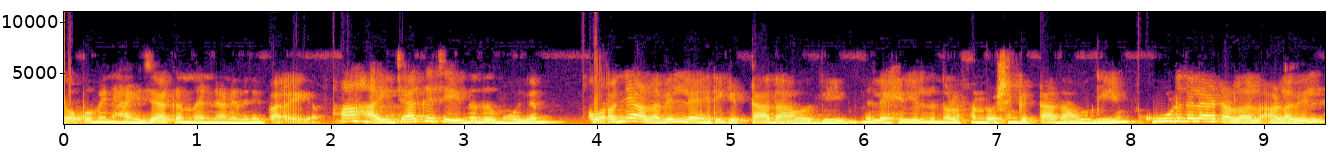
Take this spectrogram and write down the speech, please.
ഡോപ്പമിൻ ഹൈജാക്ക് എന്ന് തന്നെയാണ് ഇതിനെ പറയുക. ആ ഹൈജാക്ക് ചെയ്യുന്നത് മൂലം കുറഞ്ഞ അളവിൽ ലഹരി കിട്ടാതാവുകയും ലഹരിയിൽ നിന്നുള്ള സന്തോഷം കിട്ടാതാവുകയും കൂടുതലായിട്ടുള്ള അളവിൽ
